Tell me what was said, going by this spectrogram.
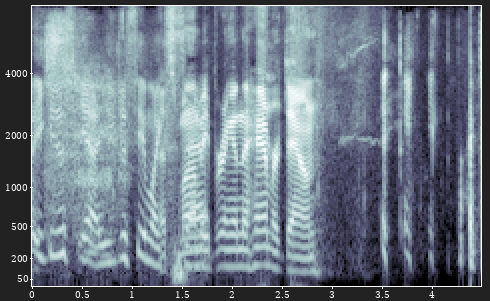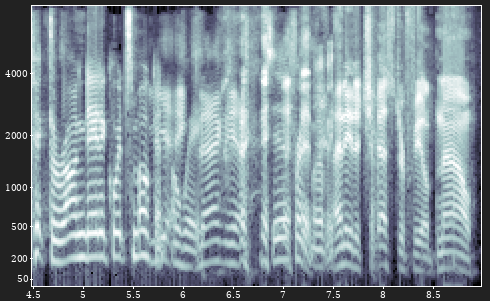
you can just, yeah, you just see him like, That's sad- mommy bringing the hammer down. I picked the wrong day to quit smoking. Yeah, oh wait, exactly. Yeah. different movie. I need a Chesterfield now.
